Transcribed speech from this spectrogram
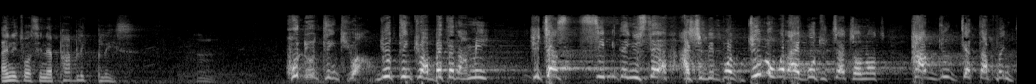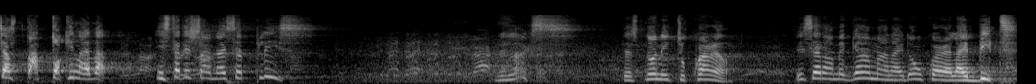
And it was in a public place. Who do you think you are? You think you are better than me? You just see me, then you say, I should be born. Do you know whether I go to church or not? How do you get up and just start talking like that? He started shouting. I said, Please, relax. There's no need to quarrel. He said, I'm a guy man. I don't quarrel. I beat.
